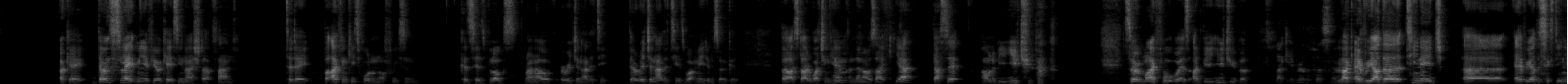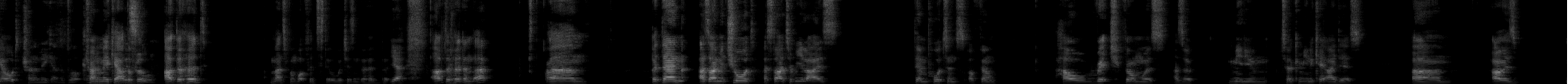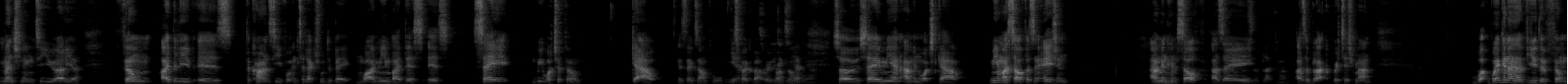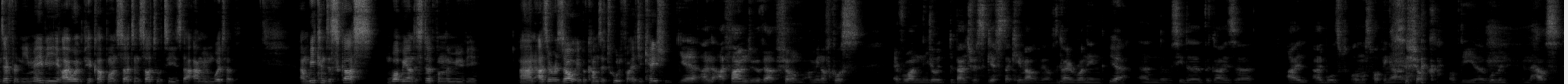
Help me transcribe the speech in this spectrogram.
okay. Don't slate me if you're a Casey Neistat fan to date, but I think he's fallen off recently because his vlogs ran out of originality. The originality is what made him so good. But I started watching him, and then I was like, yeah, that's it. I want to be a YouTuber. so my thought was I'd be a YouTuber, Like every other person. like block, every other teenage, uh, every other sixteen year old trying to make it out the block. trying to make it out the blo- out the hood. Man's from Watford still, which isn't the hood, but yeah, out the hood and that. Um, but then as I matured, I started to realize the importance of film, how rich film was as a medium to communicate ideas. Um, I was mentioning to you earlier, film, I believe, is the currency for intellectual debate. And what I mean by this is, say we watch a film, Get Out is the example we Yeah, spoke about. that's a very good roughly, yeah? yeah. So say me and Amin watched Get Out. Me myself as an Asian, Amin himself as a as a black man. as a black British man. What we're gonna view the film differently. Maybe Mhm. I won't pick up on certain subtleties that Amin would have, and we can discuss what we understood from the movie. And as a result, it becomes a tool for education. Yeah, and I found with that film, I mean, of course, everyone enjoyed the banterous gifts that came out of it, of the guy running, Yeah, and obviously the the guy's uh, eye eyeballs almost popping out of shock of the uh, woman in the house,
